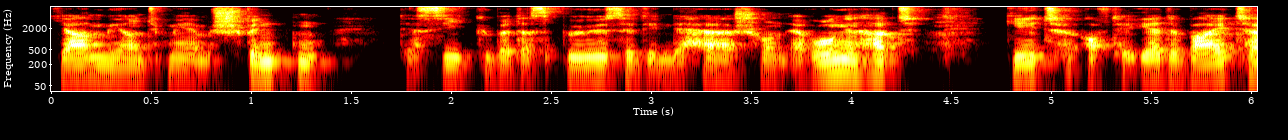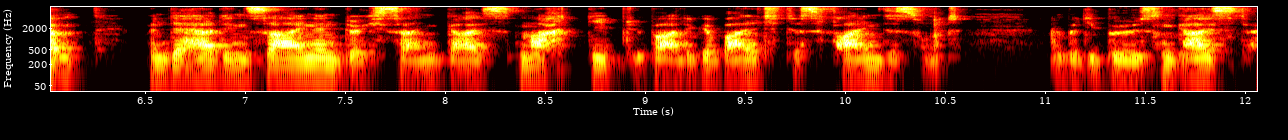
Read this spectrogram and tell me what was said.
ja mehr und mehr im Schwinden. Der Sieg über das Böse, den der Herr schon errungen hat, geht auf der Erde weiter wenn der Herr den Seinen durch seinen Geist Macht gibt über alle Gewalt des Feindes und über die bösen Geister.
